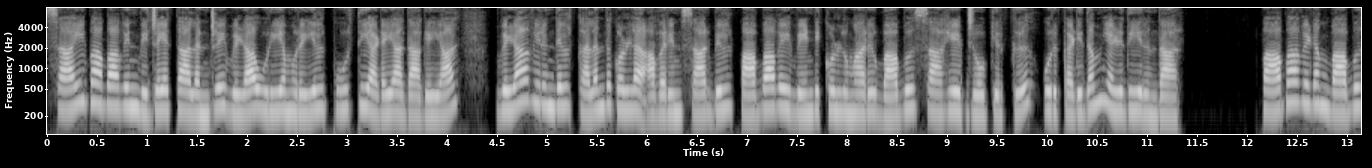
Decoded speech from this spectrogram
சாயிபாபாவின் விஜயத்தாலன்றே விழா உரிய முறையில் பூர்த்தி அடையாதாகையால் விழாவிருந்தில் கலந்து கொள்ள அவரின் சார்பில் பாபாவை வேண்டிக் கொள்ளுமாறு பாபு சாஹேப் ஜோக்கிற்கு ஒரு கடிதம் எழுதியிருந்தார். பாபாவிடம் பாபு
